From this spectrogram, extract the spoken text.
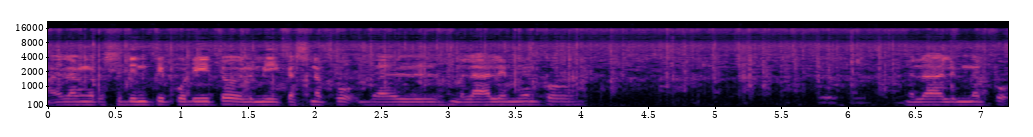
Mga ilang residente po dito, lumikas na po dahil malalim yan po. Malalim na po.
